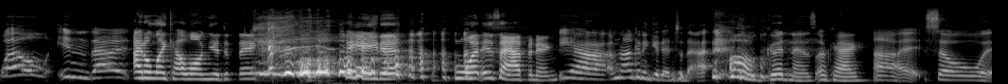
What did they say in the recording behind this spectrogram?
well, in that I don't like how long you had to think. I hate it. What is happening? Yeah, I'm not gonna get into that. Oh goodness. Okay. Uh, so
